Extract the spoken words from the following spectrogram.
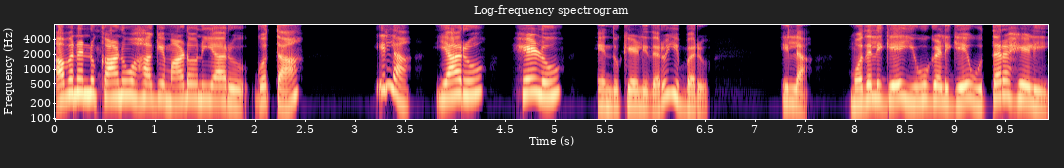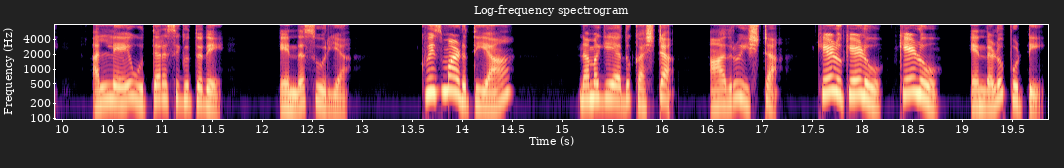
ಅವನನ್ನು ಕಾಣುವ ಹಾಗೆ ಮಾಡೋನು ಯಾರು ಗೊತ್ತಾ? ಇಲ್ಲ, ಯಾರು? ಹೇಳು ಎಂದು ಕೇಳಿದರು ಇಬ್ಬರು. ಇಲ್ಲ ಮೊದಲಿಗೆ ಇವುಗಳಿಗೆ ಉತ್ತರ ಹೇಳಿ, ಅಲ್ಲೇ ಉತ್ತರ ಸಿಗುತ್ತದೆ, ಎಂದ ಸೂರ್ಯ. ಕ್ವಿಜ್ ಮಾಡುತ್ತೀಯಾ? ನಮಗೆ ಅದು ಕಷ್ಟ, ಆದ್ರೂ ಇಷ್ಟ. ಕೇಳು ಕೇಳು ಕೇಳು, ಎಂದಳು ಪುಟ್ಟಿ.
